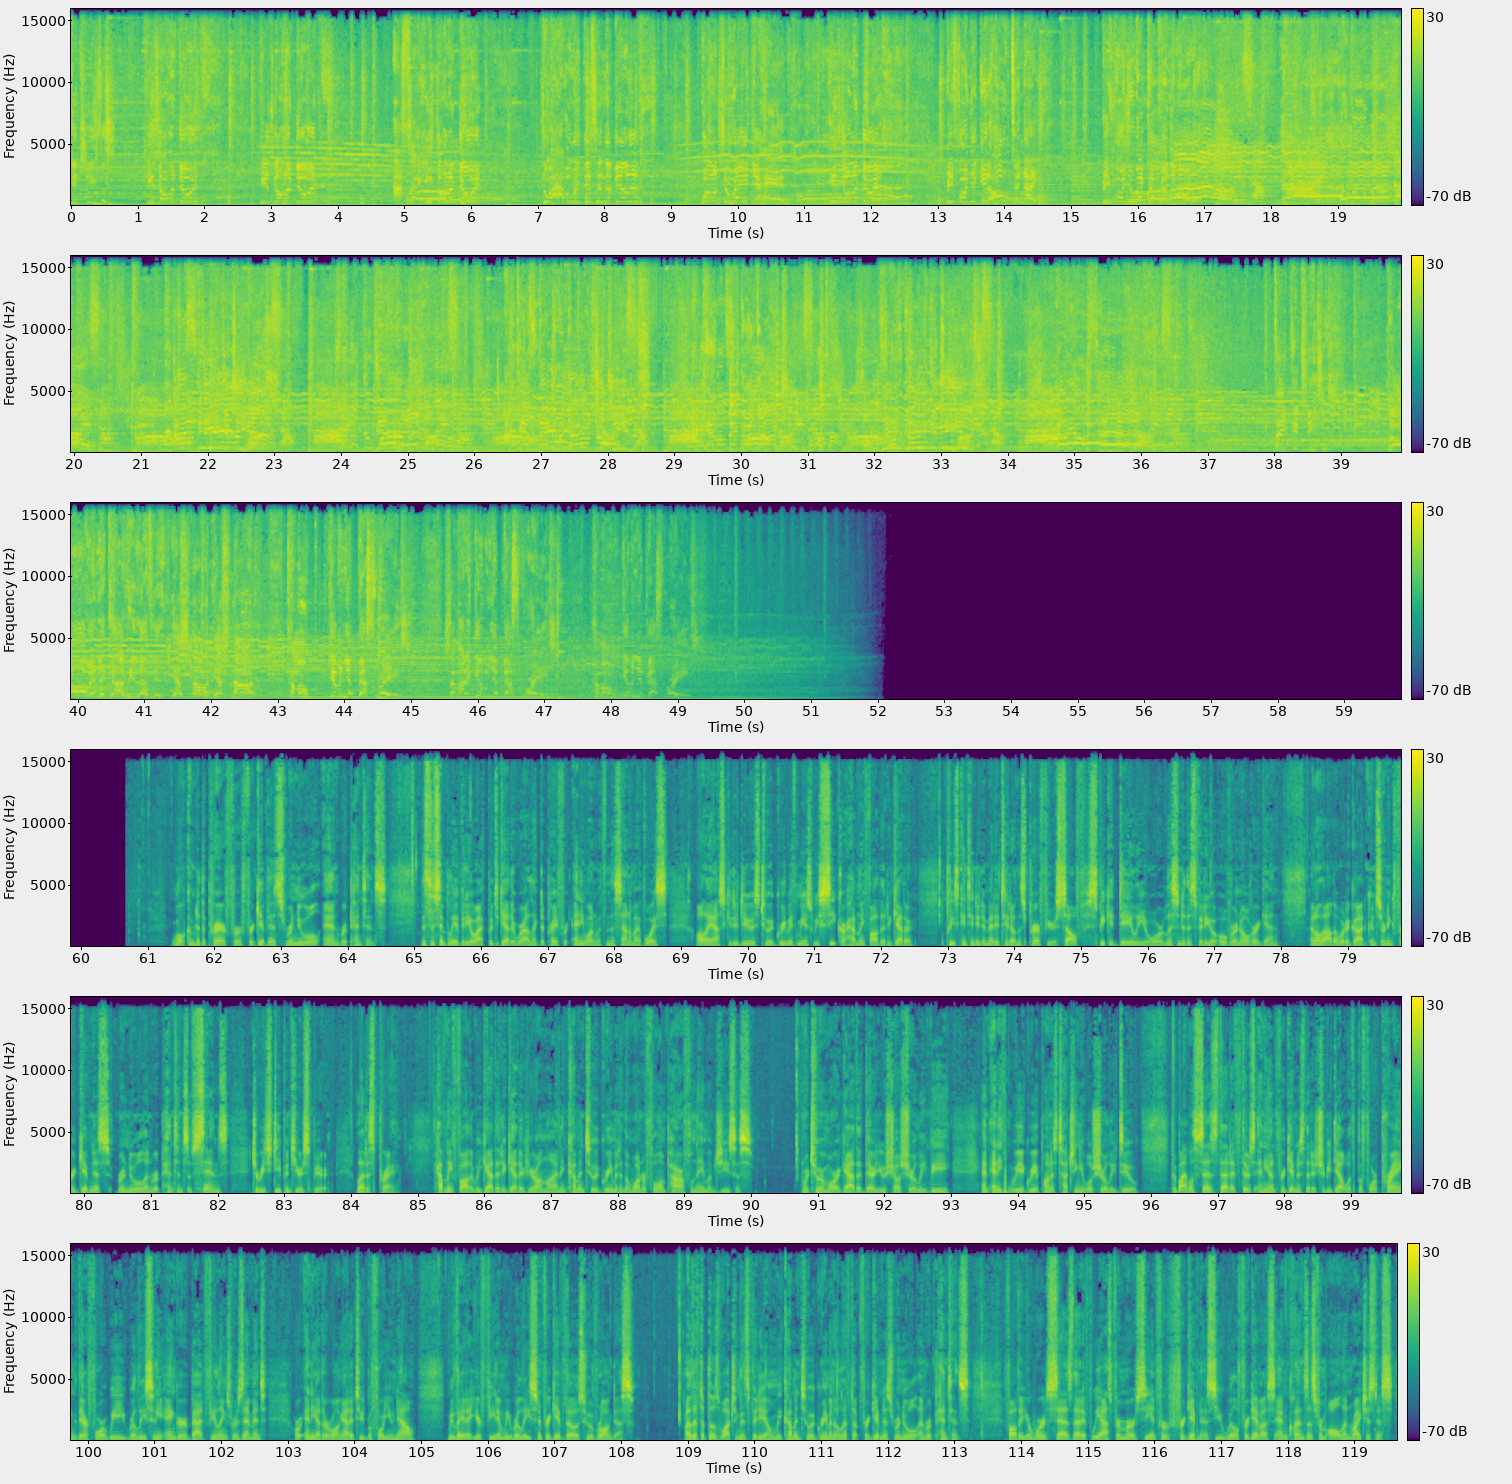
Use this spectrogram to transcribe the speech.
to Jesus. He's going to do it. He's going to do it. I say he's going to do it. Do I have a witness in the building? Won't you raise your hand? He's going to do it. Before you get home tonight, before you wake up in To God. We love you. Yes, Lord. Yes, Lord. Come on, give him your best praise. Somebody give him your best praise. Come on, give him your best praise. Welcome to the prayer for forgiveness, renewal, and repentance. This is simply a video I've put together where I like to pray for anyone within the sound of my voice. All I ask you to do is to agree with me as we seek our Heavenly Father together. Please continue to meditate on this prayer for yourself, speak it daily, or listen to this video over and over again, and allow the Word of God concerning forgiveness, renewal, and repentance of sins to reach deep into your spirit. Let us pray. Heavenly Father, we gather together here online and come into agreement in the wonderful and powerful name of Jesus. Where two or more are gathered, there you shall surely be, and anything we agree upon as touching you will surely do. The Bible says that if there's any unforgiveness, that it should be dealt with before praying. Therefore, we release any anger, bad feelings, resentment, or any other wrong attitude before you now. We lay it at your feet, and we release and forgive those who have wronged us. I lift up those watching this video, and we come into agreement and lift up forgiveness, renewal, and repentance. Father, your word says that if we ask for mercy and for forgiveness, you will forgive us and cleanse us from all unrighteousness.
